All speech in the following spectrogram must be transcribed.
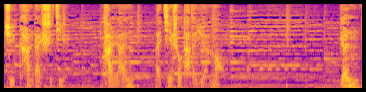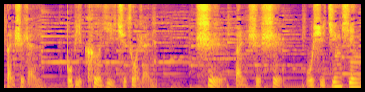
去看待世界，坦然来接受它的原貌。人本是人，不必刻意去做人；事本是事，无需精心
